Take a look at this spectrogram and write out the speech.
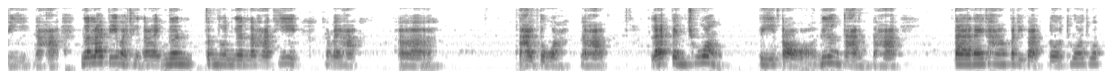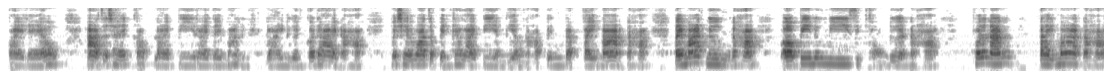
ปีนะคะ เงินรายปีหมายถึงอะไร เงินจำนวนเงินนะคะที่ทำไมคะตายตัวนะคะ และเป็นช่วงปีต่อเนื่องกันนะคะ แต่ในทางปฏิบัติโดยทั่วทั่วไปแล้ว อาจจะใช้กับรายปีรายไตรมาสหรือรายเดือนก็ได้นะคะ ไม่ใช่ว่าจะเป็นแค่รายปีอย่างเดียวนะคะ เป็นแบบไตรมาสนะคะ ไตรมาสหนึ่งนะคะปีหนึ่งมี 12 เดือนนะคะ เพราะฉะนั้นไตรมาสนะคะ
